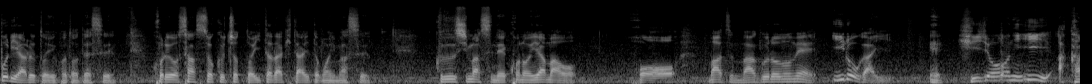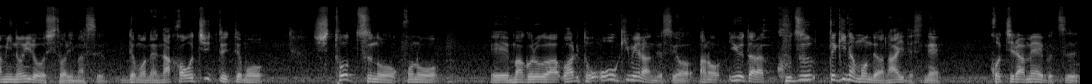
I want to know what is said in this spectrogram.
ぷりあるということです。これを早速ちょっといただきたいと思います。崩しますねこの山を。ほうまずマグロのね色がいい。え非常にいい赤身の色をしております。でもね中落ちって言っても一つのこのえー、マグロが割と大きめなんですよ。あの言うたらくず的なもんではないですね。こちら名物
